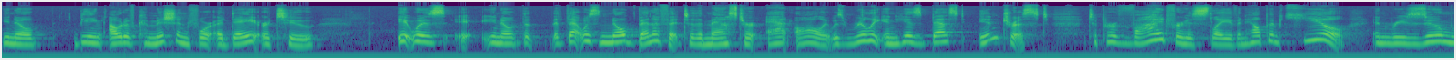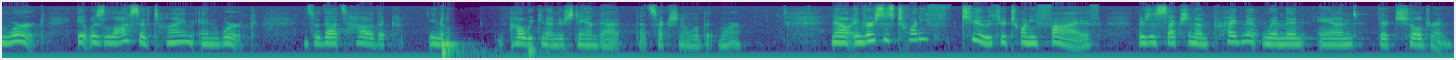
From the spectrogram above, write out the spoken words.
you know, being out of commission for a day or two, it was, you know, that, that was no benefit to the master at all. It was really in his best interest to provide for his slave and help him heal and resume work. It was loss of time and work. And so that's how the, you know, how we can understand that, that section a little bit more. Now, in verses 22 through 25, there's a section on pregnant women and their children.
